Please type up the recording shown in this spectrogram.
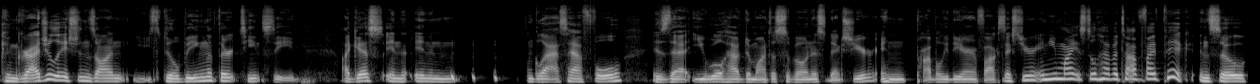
congratulations on you still being the 13th seed. I guess in in glass half full is that you will have Domantas Sabonis next year and probably De'Aaron Fox next year, and you might still have a top five pick. And so,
